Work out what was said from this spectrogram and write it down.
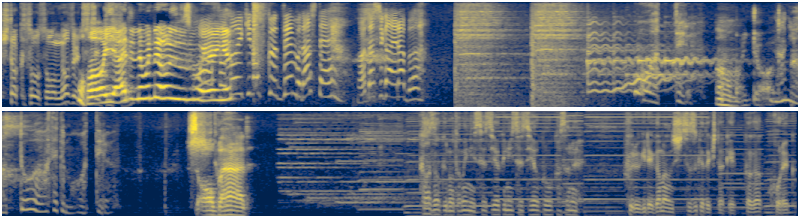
帰宅早々なぜ Oh yeah, I didn't even know he was もう wearing 外 it. 行きの服全部出して私が選ぶ終わってる Oh my god. 何をどう合わせても終わってる It's all bad. 家族のために節約に節約を重ね 古着で我慢し続けてきた結果がこれか。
